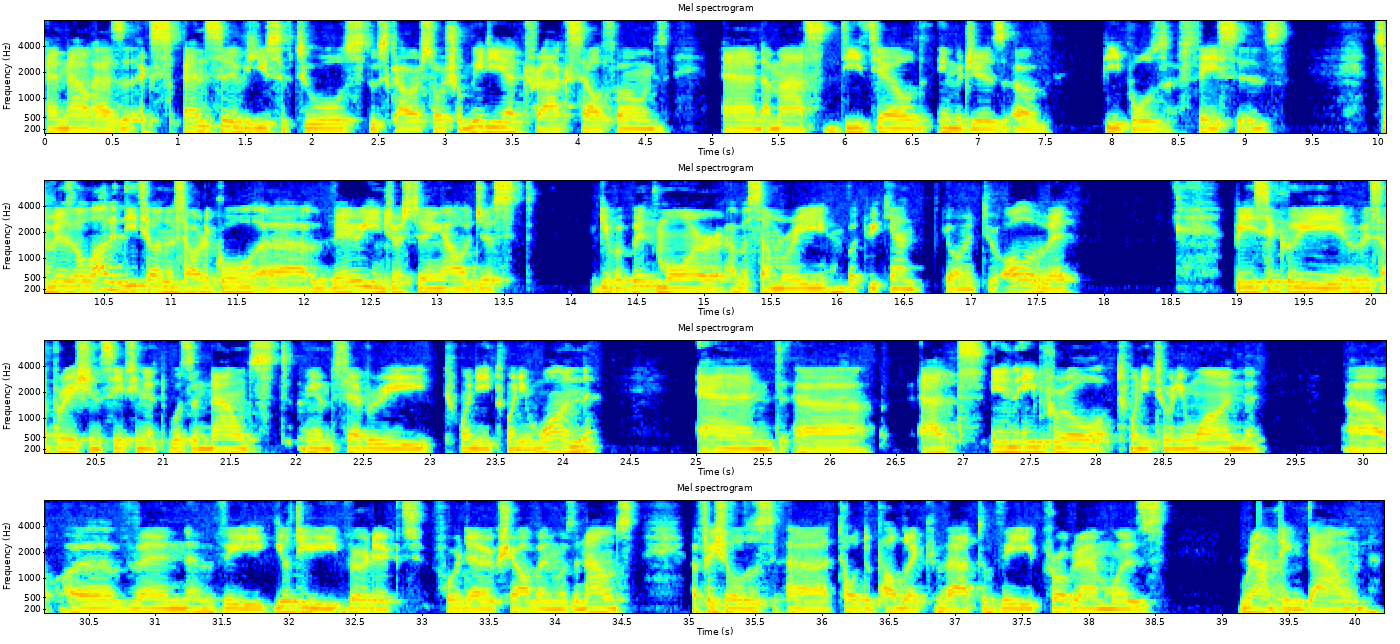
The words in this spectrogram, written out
and now has expensive use of tools to scour social media, track cell phones, and amass detailed images of people's faces. So there's a lot of detail in this article. Uh, very interesting. I'll just give a bit more of a summary, but we can't go into all of it basically this operation safety net was announced in february 2021 and uh, at in april 2021 uh, uh, when the guilty verdict for Derek Chauvin was announced, officials uh, told the public that the program was ramping down.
